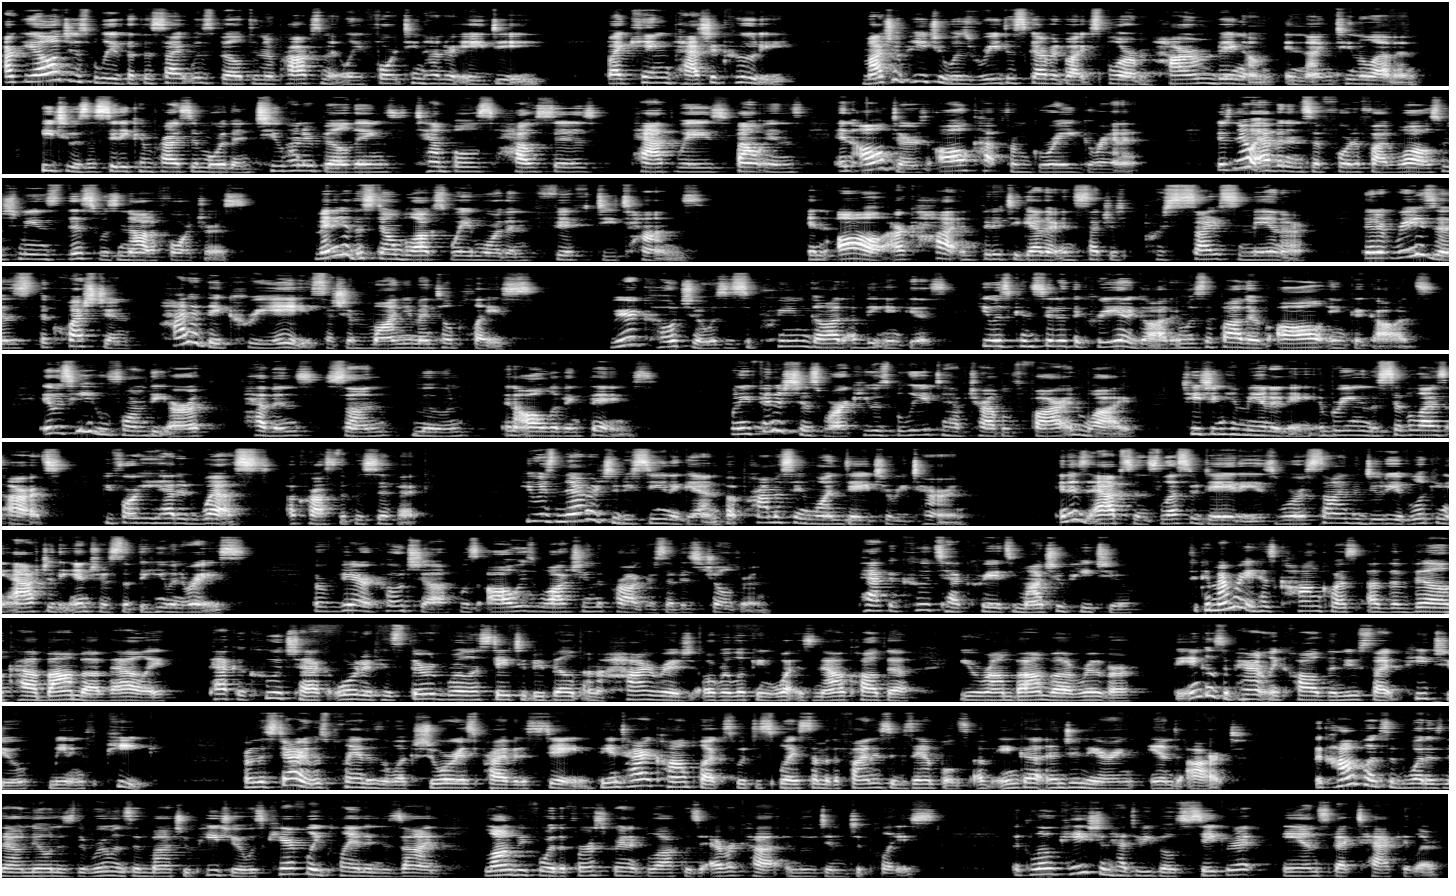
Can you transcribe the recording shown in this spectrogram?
Archaeologists believe that the site was built in approximately 1400 AD by King Pachacuti. Machu Picchu was rediscovered by explorer Hiram Bingham in 1911. Picchu is a city comprised of more than 200 buildings, temples, houses, pathways, fountains, and altars, all cut from gray granite. There's no evidence of fortified walls, which means this was not a fortress. Many of the stone blocks weigh more than 50 tons. In all, are cut and fitted together in such a precise manner that it raises the question how did they create such a monumental place? Viracocha was the supreme god of the Incas. He was considered the creator god and was the father of all Inca gods. It was he who formed the earth, heavens, sun, moon, and all living things. When he finished his work, he was believed to have traveled far and wide teaching humanity and bringing the civilized arts before he headed west across the Pacific. He was never to be seen again, but promising one day to return. In his absence, lesser deities were assigned the duty of looking after the interests of the human race, but Viracocha was always watching the progress of his children. Pachacutec creates Machu Picchu. To commemorate his conquest of the Vilcabamba Valley, Pachacutec ordered his third royal estate to be built on a high ridge overlooking what is now called the Urubamba River. The Incas apparently called the new site Pichu, meaning peak. From the start, it was planned as a luxurious private estate. The entire complex would display some of the finest examples of Inca engineering and art. The complex of what is now known as the ruins of Machu Picchu was carefully planned and designed long before the first granite block was ever cut and moved into place. The location had to be both sacred and spectacular.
